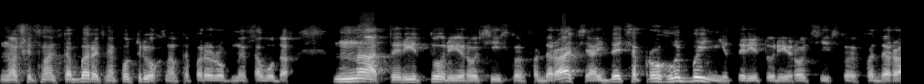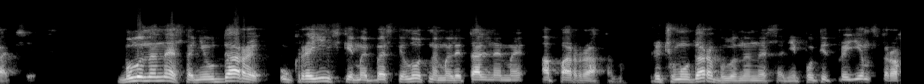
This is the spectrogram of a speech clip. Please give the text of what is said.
на 16 березня по трьох нафтопереробних заводах на території Російської Федерації, а йдеться про глибинні території Російської Федерації, були нанесені удари українськими безпілотними літальними апаратами. Причому удари були нанесені по підприємствах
